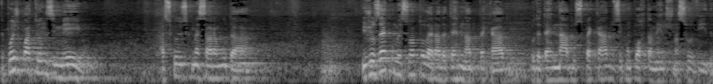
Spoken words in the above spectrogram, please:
Depois de quatro anos e meio, as coisas começaram a mudar. E José começou a tolerar determinado pecado, ou determinados pecados e comportamentos na sua vida.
